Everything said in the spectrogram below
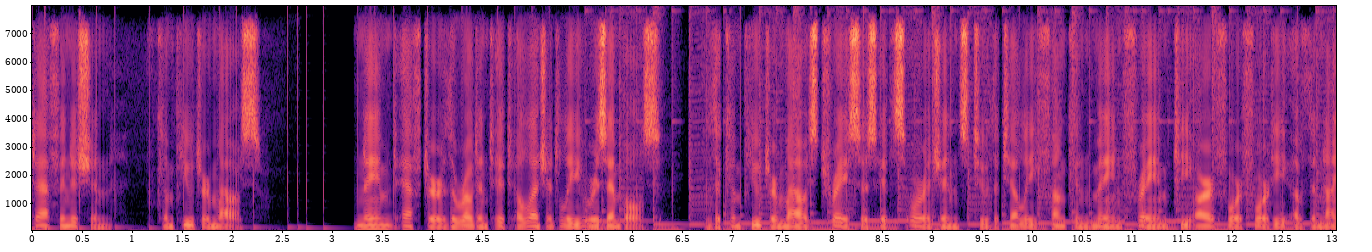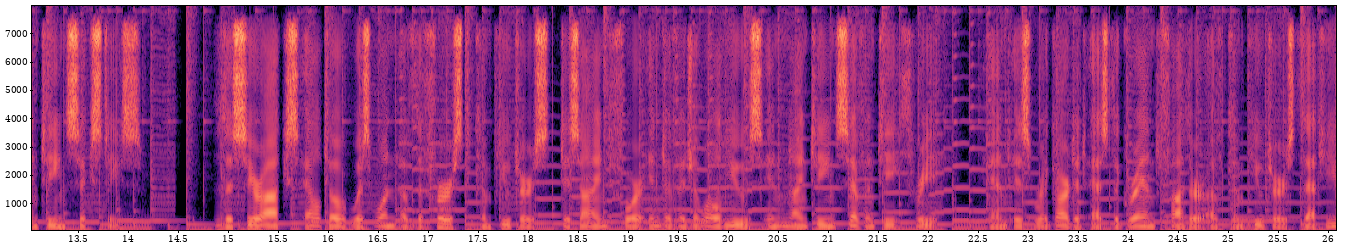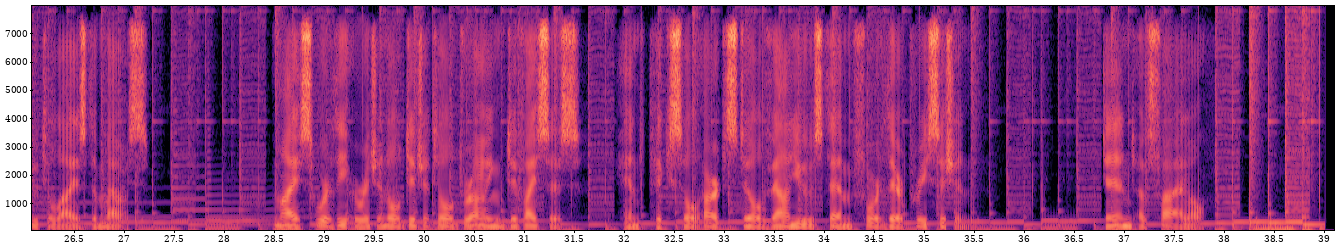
Definition Computer mouse. Named after the rodent it allegedly resembles. The computer mouse traces its origins to the Telefunken mainframe TR440 of the 1960s. The Xerox Alto was one of the first computers designed for individual use in 1973 and is regarded as the grandfather of computers that utilize the mouse. Mice were the original digital drawing devices, and pixel art still values them for their precision. End of file.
